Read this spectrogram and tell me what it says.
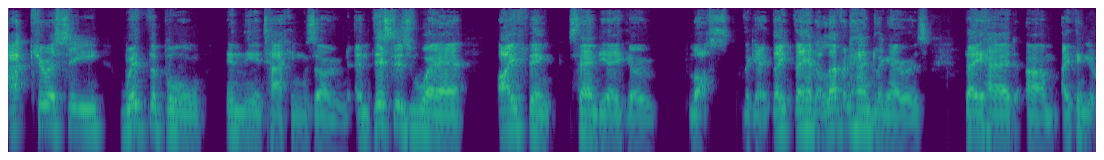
accuracy with the ball in the attacking zone, and this is where I think San Diego lost the game. They they had 11 handling errors. They had um, I think it,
